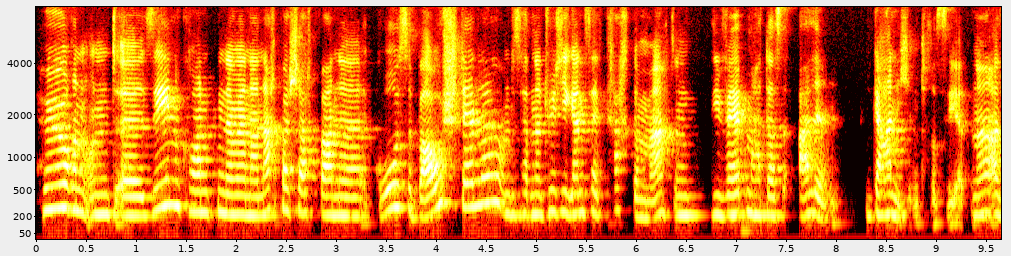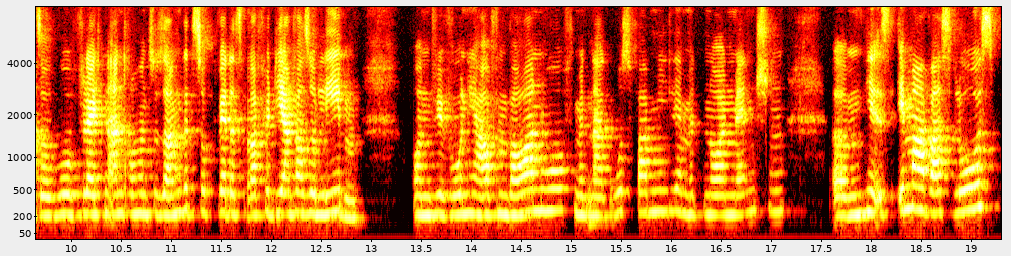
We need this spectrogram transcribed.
hören und äh, sehen konnten. In meiner Nachbarschaft war eine große Baustelle und es hat natürlich die ganze Zeit Krach gemacht und die Welpen hat das allen gar nicht interessiert. Ne? Also wo vielleicht ein anderer Hund zusammengezuckt wäre, das war für die einfach so Leben. Und wir wohnen hier auf dem Bauernhof mit einer Großfamilie, mit neun Menschen. Ähm, hier ist immer was los.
